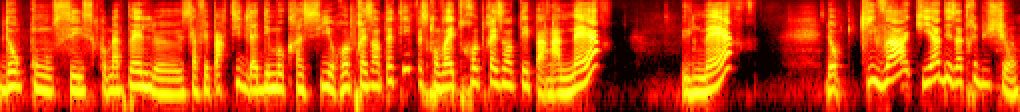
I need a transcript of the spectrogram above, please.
Donc on c'est ce qu'on appelle, euh, ça fait partie de la démocratie représentative parce qu'on va être représenté par un maire, une maire. Donc, qui va, qui a des attributions.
